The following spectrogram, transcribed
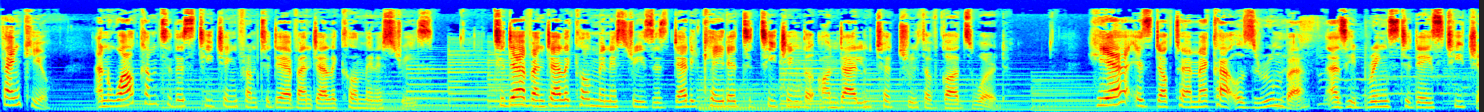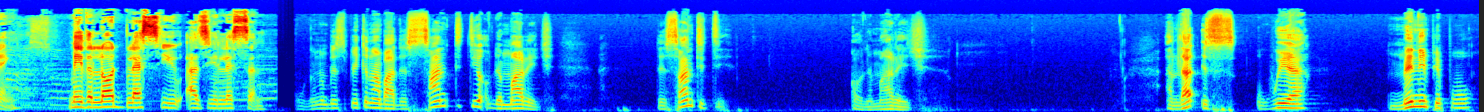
Thank you, and welcome to this teaching from Today Evangelical Ministries. Today Evangelical Ministries is dedicated to teaching the undiluted truth of God's Word. Here is Dr. Emeka Ozurumba as he brings today's teaching. May the Lord bless you as you listen. We're going to be speaking about the sanctity of the marriage. The sanctity of the marriage. And that is where many people,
